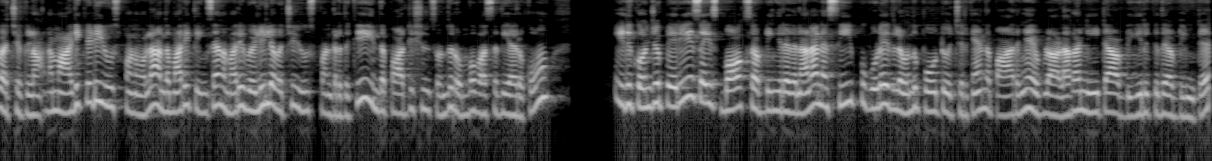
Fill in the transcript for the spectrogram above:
வச்சுக்கலாம். நம்ம அடிக்கடி யூஸ் பண்ணுவோம்ல அந்த மாதிரி திங்ஸை அந்த மாதிரி வெளியில் வச்சு யூஸ் பண்ணுறதுக்கு இந்த பார்ட்டிஷன்ஸ் வந்து ரொம்ப வசதியாக இருக்கும். இது கொஞ்சம் பெரிய சைஸ் பாக்ஸ் அப்படிங்கிறதுனால நான் சீப்பு கூட இதில் வந்து போட்டு வச்சுருக்கேன். இந்த பாருங்கள் எவ்வளோ அழகாக நீட்டாக அப்படி இருக்குது அப்படின்ட்டு.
